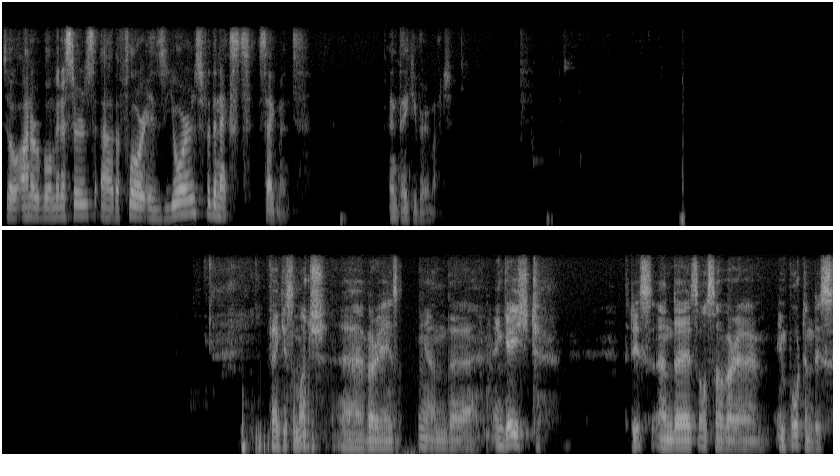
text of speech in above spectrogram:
So honorable ministers, uh, the floor is yours for the next segment. and thank you very much. Thank you so much. Uh, very inspiring and uh, engaged to this, and uh, it's also very important. This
